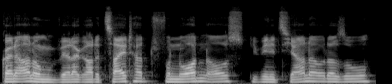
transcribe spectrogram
keine Ahnung, wer da gerade Zeit hat, von Norden aus, die Venezianer oder so,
